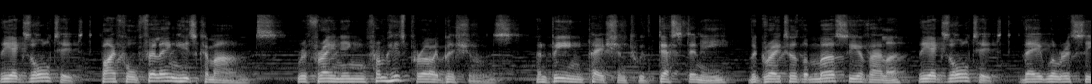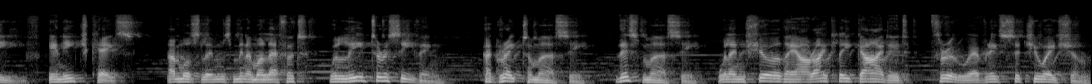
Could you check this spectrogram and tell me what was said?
the Exalted, by fulfilling His commands, refraining from His prohibitions, and being patient with destiny, the greater the mercy of Allah, the Exalted, they will receive. In each case, a Muslim's minimal effort will lead to receiving a greater mercy. This mercy will ensure they are rightly guided through every situation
